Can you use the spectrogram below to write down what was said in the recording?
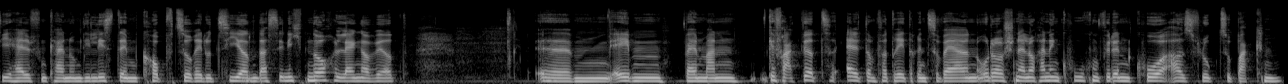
die helfen kann, um die Liste im Kopf zu reduzieren, dass sie nicht noch länger wird. Ähm, eben, wenn man gefragt wird, Elternvertreterin zu werden oder schnell noch einen Kuchen für den Chorausflug zu backen.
